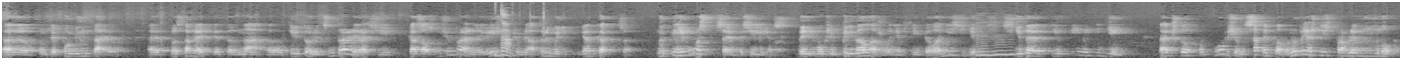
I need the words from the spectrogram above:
в том числе по Ментаю, э, поставлять это на территорию центральной России, казалось очень правильная вещь, да. общем, от рыбы не откажется. Но перевозки сами по себе, да и, в общем, переналаживание всей этой логистики угу. съедают и время, и деньги. Так что, в общем, самое главное, ну, конечно, здесь проблем много.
